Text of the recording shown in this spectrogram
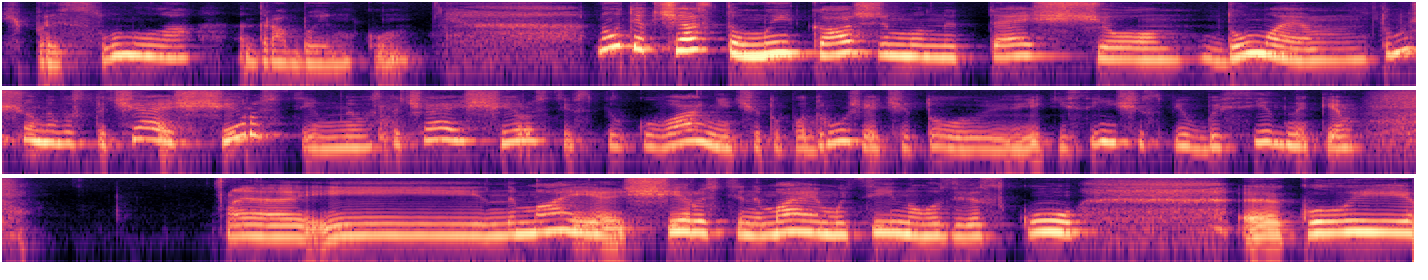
й присунула драбинку. Ну, от як часто ми кажемо не те, що думаємо, тому що не вистачає щирості, не вистачає щирості в спілкуванні, чи то подружжя, чи то якісь інші співбесідники. Е, І немає щирості, немає емоційного зв'язку, е, коли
